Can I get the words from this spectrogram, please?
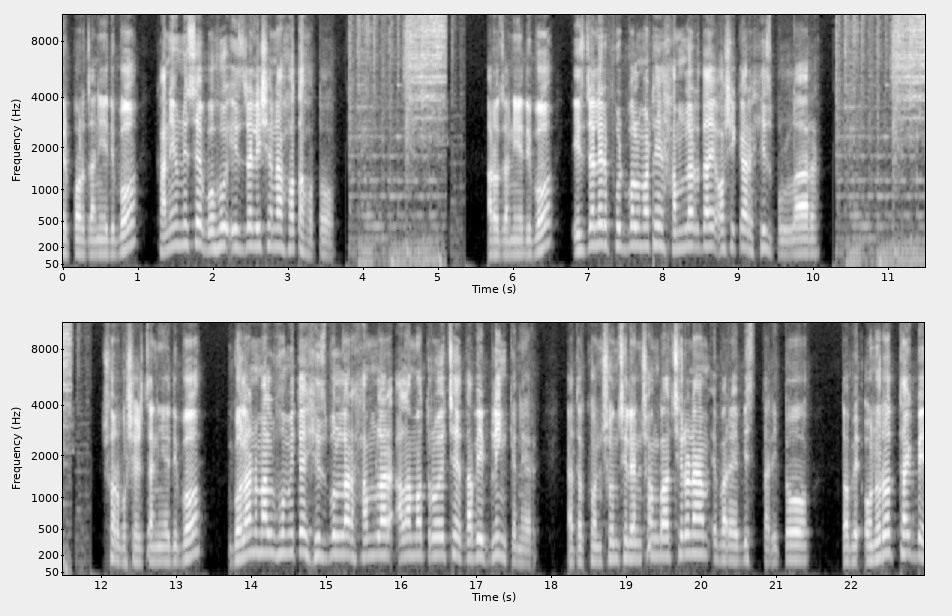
এরপর জানিয়ে দিব খান ইউনিসে বহু ইসরায়েলি সেনা হতাহত। আরও জানিয়ে দিব, ইসরায়েলের ফুটবল মাঠে হামলার দায় অস্বীকার হিজবুল্লার সর্বশেষ জানিয়ে দিব গোলান মালভূমিতে হিজবুল্লার হামলার আলামত রয়েছে দাবি ব্লিংকেনের। এতক্ষণ শুনছিলেন সংবাদ শিরোনাম, এবারে বিস্তারিত। তবে অনুরোধ থাকবে,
